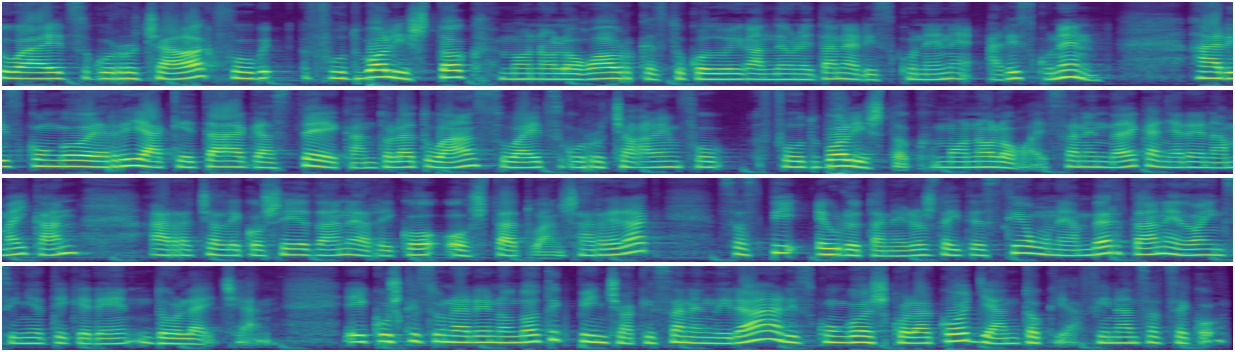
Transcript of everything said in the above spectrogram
Zuaitz gurrutxagak futbolistok monologoa aurkeztuko du igande honetan arizkunen, arizkunen. Arizkungo herriak eta gazte kantolatuan Zuaitz gurrutxagaren futbolistok monologoa izanen da ekainaren amaikan arratsaldeko seietan herriko ostatuan. Sarrerak zazpi eurotan eros daitezke unean bertan edo hain zinetik ere dola etxean. Ikuskizunaren ondotik pintxoak izanen dira arizkungo eskolako jantokia finantzatzeko.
